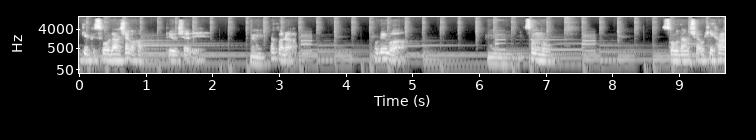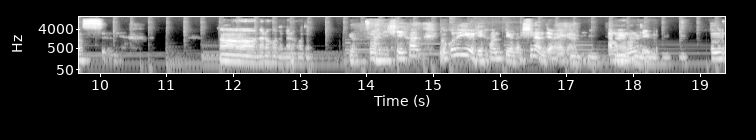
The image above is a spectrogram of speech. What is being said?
結局相談者が発表者で。うん。だから、俺はうん。その相談者を批判するね。ああ、なるほど、なるほど。つまり批判、ここで言う批判っていうのは非難じゃないからね。あのなんていうかその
